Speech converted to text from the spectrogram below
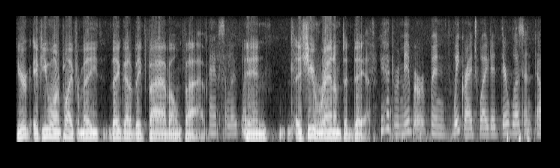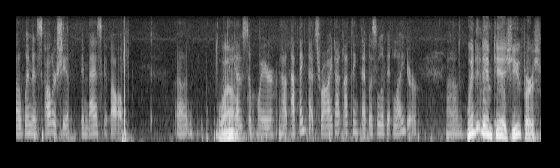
you're if you want to play for me, they've got to be five on five. Absolutely. And uh, she ran them to death. You have to remember when we graduated, there wasn't a women's scholarship in basketball um, to go somewhere. I, I think that's right. I, I think that was a little bit later. Um, When did MTSU first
